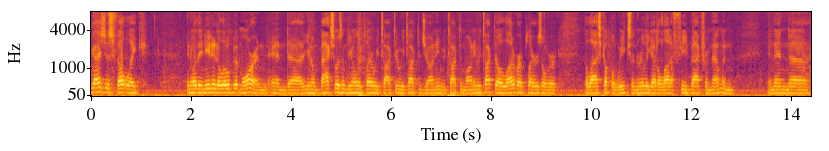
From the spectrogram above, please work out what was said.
Guys just felt like you know, they needed a little bit more. And, and uh, you know, Bax wasn't the only player we talked to. We talked to Johnny, we talked to Monty, we talked to a lot of our players over the last couple of weeks and really got a lot of feedback from them. And, and then, uh,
